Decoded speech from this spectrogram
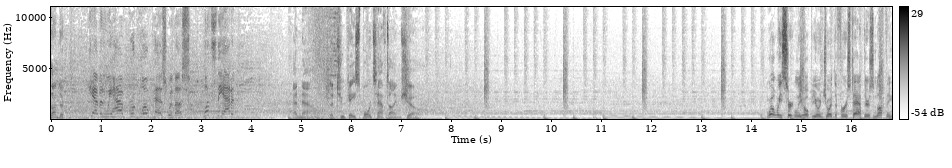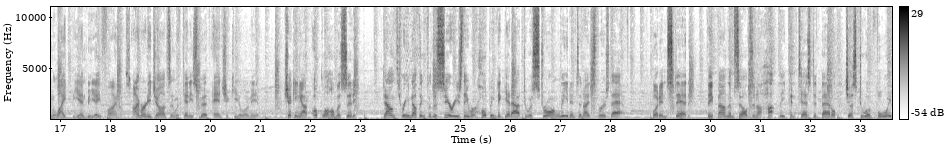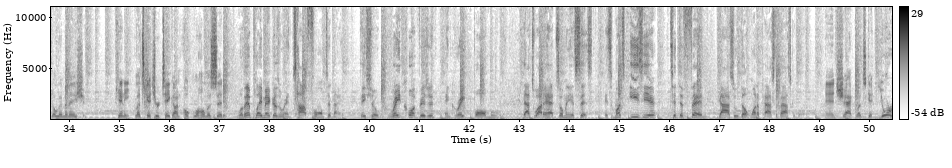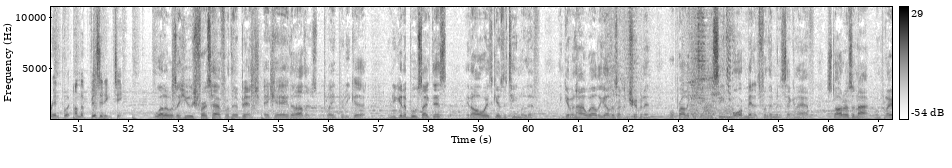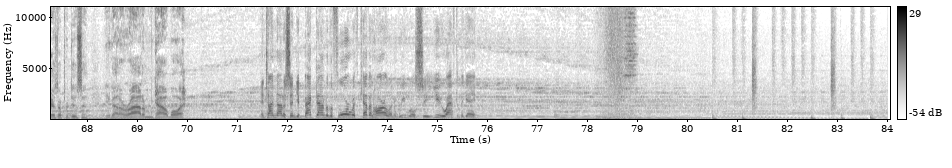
Thunder. Kevin, we have Brook Lopez with us. What's the attitude? And now, the 2K Sports Halftime Show. Well, we certainly hope you enjoyed the first half. There's nothing like the NBA Finals. I'm Ernie Johnson with Kenny Smith and Shaquille O'Neal. Checking out Oklahoma City. Down 3 0 for the series, they were hoping to get out to a strong lead in tonight's first half. But instead, they found themselves in a hotly contested battle just to avoid elimination. Kenny, let's get your take on Oklahoma City. Well, their playmakers were in top form tonight. They showed great court vision and great ball movement. That's why they had so many assists. It's much easier to defend guys who don't want to pass the basketball. And Shaq, let's get your input on the visiting team. Well, it was a huge first half for their bench, aka the others, played pretty good. When you get a boost like this, it always gives the team a lift. And given how well the others are contributing, we'll probably continue to see more minutes for them in the second half. Starters or not, when players are producing, you gotta ride them, cowboy. And time now to send you back down to the floor with Kevin Harlan. We will see you after the game.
